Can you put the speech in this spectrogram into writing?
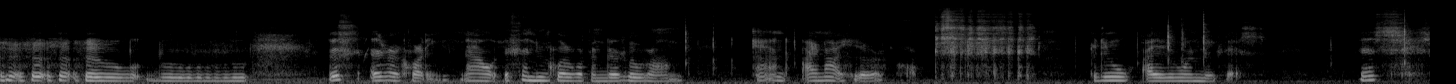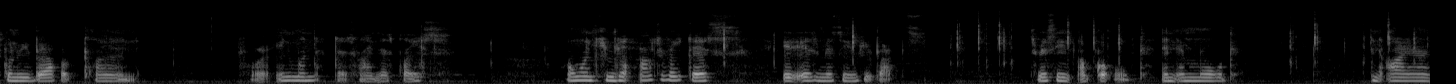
this is recording. Now, if the nuclear weapon does go wrong, and I'm not here, I do I want to make this. This is going to be backup plan for anyone that does find this place. I want you to activate this. It is missing a few parts. It's missing a gold, an emerald, an iron,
